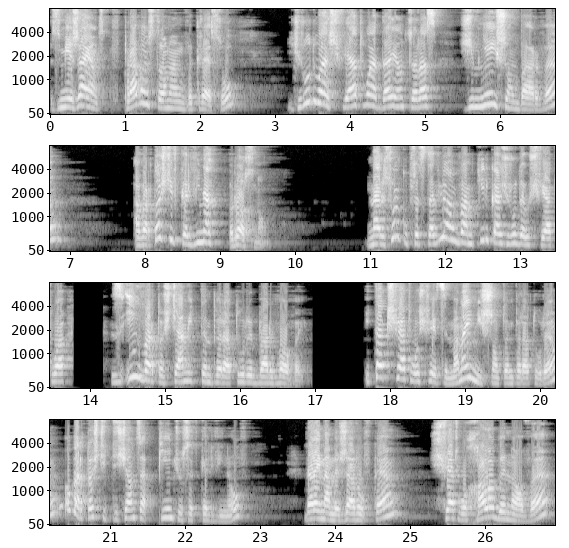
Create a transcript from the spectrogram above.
Zmierzając w prawą stronę wykresu, źródła światła dają coraz zimniejszą barwę, a wartości w kelwinach rosną. Na rysunku przedstawiłam Wam kilka źródeł światła z ich wartościami temperatury barwowej. I tak światło świecy ma najniższą temperaturę o wartości 1500 kelwinów. Dalej mamy żarówkę, światło halogenowe.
